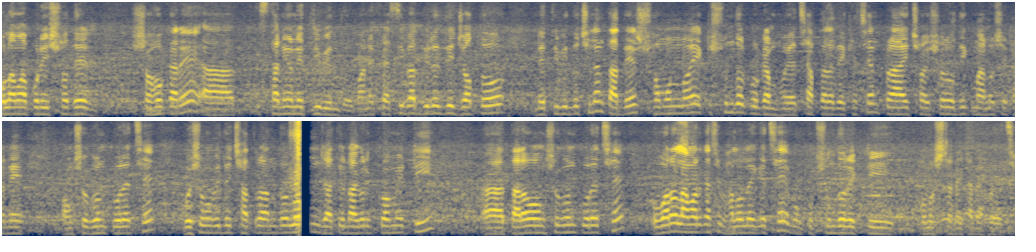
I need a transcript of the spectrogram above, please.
ওলামা পরিষদের সহকারে স্থানীয় নেতৃবৃন্দ। মানে ফ্যাসিবাদ বিরোধী যত নেতৃবৃন্দ ছিলেন, তাদের সমন্বয়ে একটি সুন্দর প্রোগ্রাম হয়েছে। আপনারা দেখেছেন, প্রায় ছয়শোর অধিক মানুষ এখানে অংশগ্রহণ করেছে। বৈষম্যবিদ্যুৎ ছাত্র আন্দোলন, জাতীয় নাগরিক কমিটি তারাও অংশগ্রহণ করেছে। ওভারঅল আমার কাছে ভালো লেগেছে এবং খুব সুন্দর একটি অনুষ্ঠান এখানে হয়েছে।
